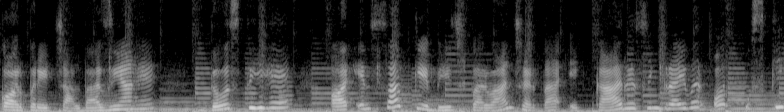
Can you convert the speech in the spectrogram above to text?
कॉरपोरेट चालबाजियाँ हैं, दोस्ती है और इन सब के बीच परवान चढ़ता एक कार रेसिंग ड्राइवर और उसकी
